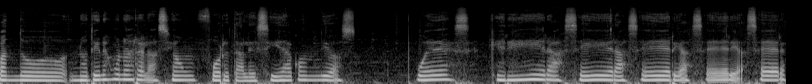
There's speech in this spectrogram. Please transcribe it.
Cuando no tienes una relación fortalecida con Dios, puedes querer hacer, hacer y hacer y hacer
